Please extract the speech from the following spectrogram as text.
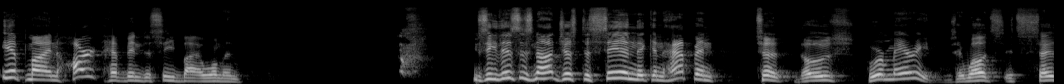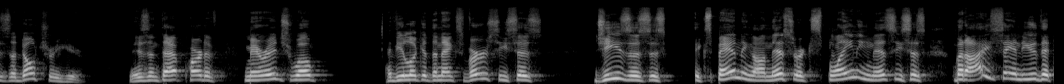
If mine heart have been deceived by a woman. You see, this is not just a sin that can happen to those who are married. You say, well, it says adultery here. Isn't that part of marriage? Well, if you look at the next verse, he says, Jesus is expanding on this or explaining this. He says, But I say unto you that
